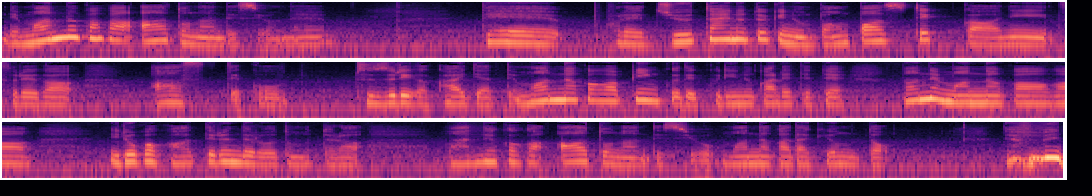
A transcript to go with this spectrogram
で真ん中がアートなんですよね。でこれ渋滞の時のバンパーステッカーにそれが「アース」ってこう綴りが書いてあって真ん中がピンクでくり抜かれててなんで真ん中が色が変わってるんだろうと思ったら真ん中がアートなんですよ真ん中だけ読むと。でめっ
